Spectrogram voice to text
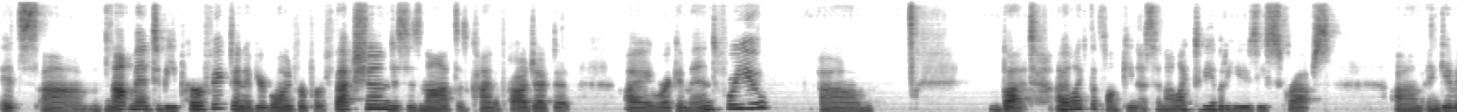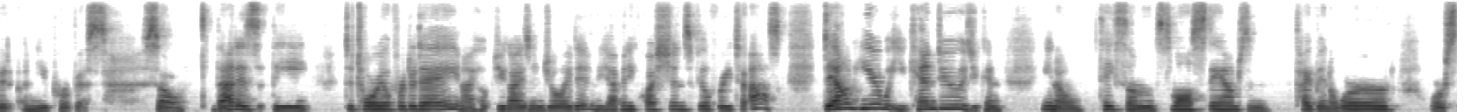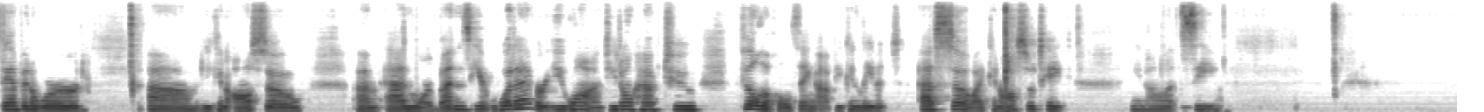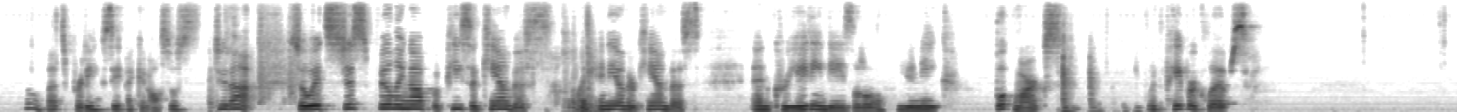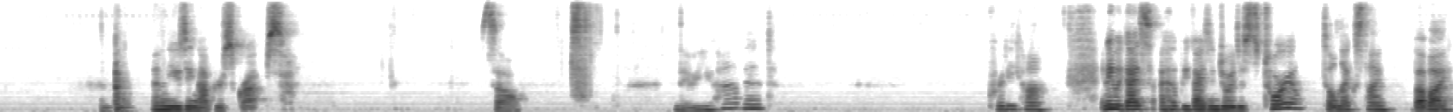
it's um, not meant to be perfect, and if you're going for perfection, this is not the kind of project that I recommend for you. Um, but I like the funkiness, and I like to be able to use these scraps um, and give it a new purpose. So that is the tutorial for today and I hope you guys enjoyed it and if you have any questions feel free to ask down here what you can do is you can you know take some small stamps and type in a word or stamp in a word. Um, you can also um, add more buttons here, whatever you want. You don't have to fill the whole thing up. You can leave it as so. I can also take, you know, let's see. Oh, that's pretty. See, I can also do that. So it's just filling up a piece of canvas like any other canvas and creating these little unique bookmarks with paper clips and using up your scraps. So there you have it. Pretty, huh? Anyway, guys, I hope you guys enjoyed this tutorial. Till next time, bye-bye.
